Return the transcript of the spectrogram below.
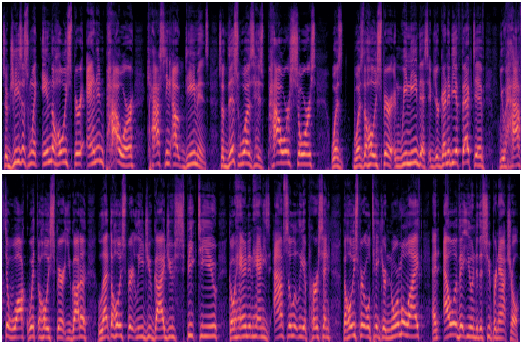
So Jesus went in the Holy Spirit and in power, casting out demons. So this was his power source was was the Holy Spirit. And we need this. If you're going to be effective, you have to walk with the Holy Spirit. You got to let the Holy Spirit lead you, guide you, speak to you, go hand in hand. He's absolutely a person. The Holy Spirit will take your normal life and elevate you into the supernatural.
